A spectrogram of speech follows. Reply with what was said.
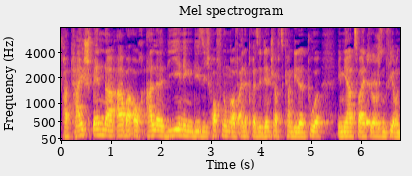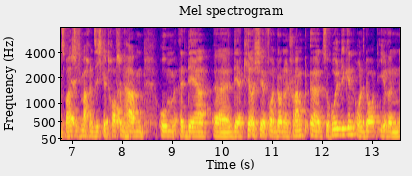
Parteispender, aber auch alle diejenigen, die sich Hoffnung auf eine Präsidentschaftskandidatur im Jahr 2024 machen, sich getroffen haben, um äh, der, äh, der Kirche von Donald Trump zu huldigen und dort ihren,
